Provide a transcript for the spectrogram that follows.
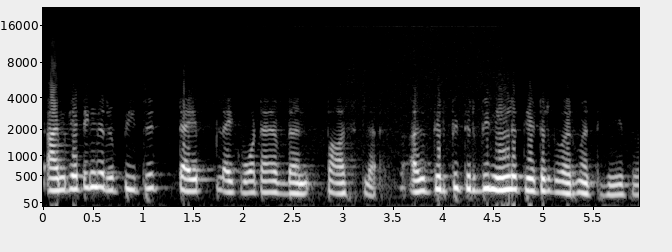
I am getting the repeated type like what I have done past அது திருப்பி திருப்பி நீங்களே தியேட்டருக்கு வரமாட்டீங்க இப்போ.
